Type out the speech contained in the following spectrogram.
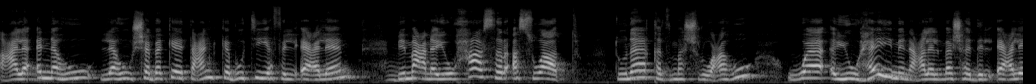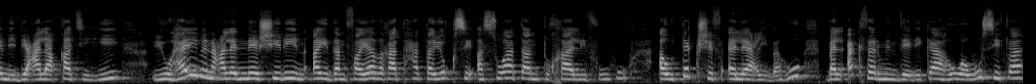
على أنه له شبكات عنكبوتية في الإعلام. بمعنى يحاصر أصوات تناقض مشروعه ويهيمن على المشهد الإعلامي بعلاقاته يهيمن على الناشرين أيضا فيضغط حتى يقصي اصواتا تخالفه أو تكشف ألاعيبه. بل أكثر من ذلك هو وصف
